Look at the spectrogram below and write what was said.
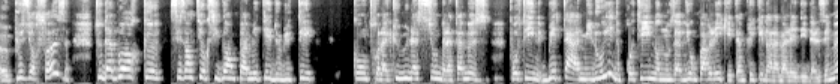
euh, plusieurs choses. Tout d'abord que ces antioxydants permettaient de lutter contre l'accumulation de la fameuse protéine bêta-amyloïde, protéine dont nous avions parlé qui est impliquée dans la maladie d'Alzheimer.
